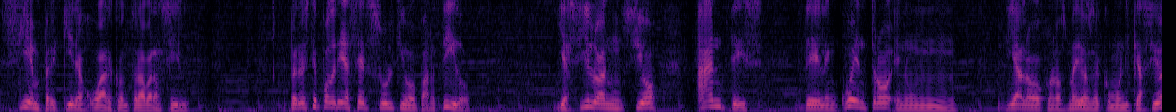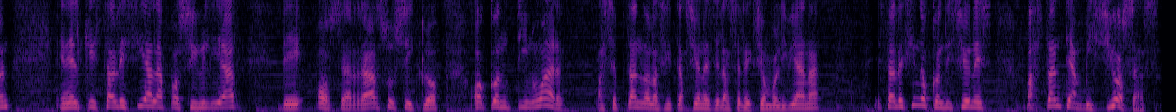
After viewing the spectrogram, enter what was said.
siempre quiere jugar contra Brasil. Pero este podría ser su último partido y así lo anunció antes del encuentro en un diálogo con los medios de comunicación en el que establecía la posibilidad de o cerrar su ciclo o continuar aceptando las citaciones de la selección boliviana, estableciendo condiciones bastante ambiciosas,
